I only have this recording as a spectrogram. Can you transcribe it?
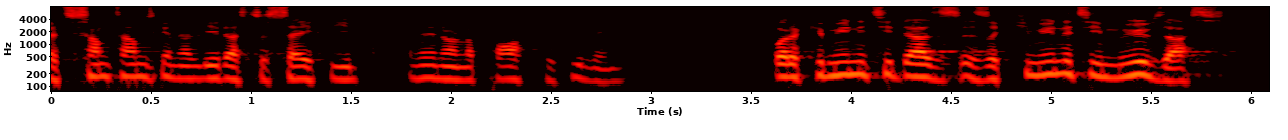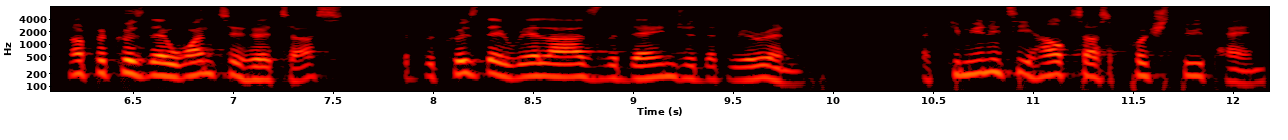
that's sometimes going to lead us to safety and then on a path to healing. What a community does is a community moves us, not because they want to hurt us, but because they realize the danger that we're in. A community helps us push through pain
